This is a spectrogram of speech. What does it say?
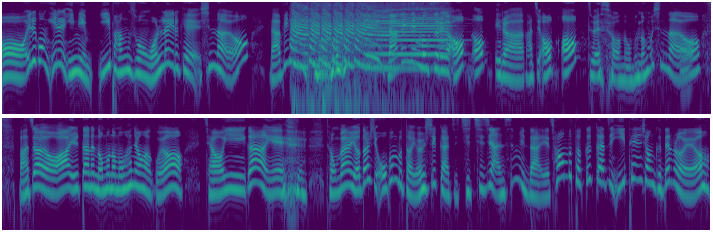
어, 1012님, 이 방송 원래 이렇게 신나요? 나비님, 나비님 목소리가 up, up, 이라 같이 up, up 돼서 너무너무 신나요. 맞아요. 아, 일단은 너무너무 환영하고요. 저희가, 예, 정말 8시 5분부터 10시까지 지치지 않습니다. 예, 처음부터 끝까지 이 텐션 그대로예요.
